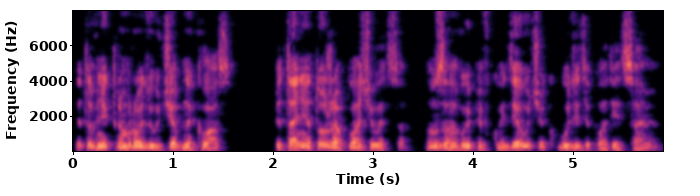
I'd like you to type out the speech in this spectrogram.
Это в некотором роде учебный класс, Питание тоже оплачивается, но за выпивку и девочек будете платить сами.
